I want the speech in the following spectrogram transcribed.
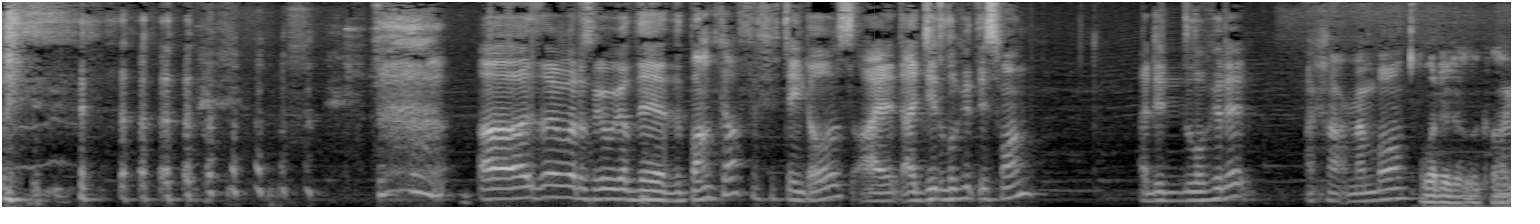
Uh, so what else we got? We got the the bunker for fifteen dollars. I I did look at this one. I did look at it. I can't remember. What did it look like?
